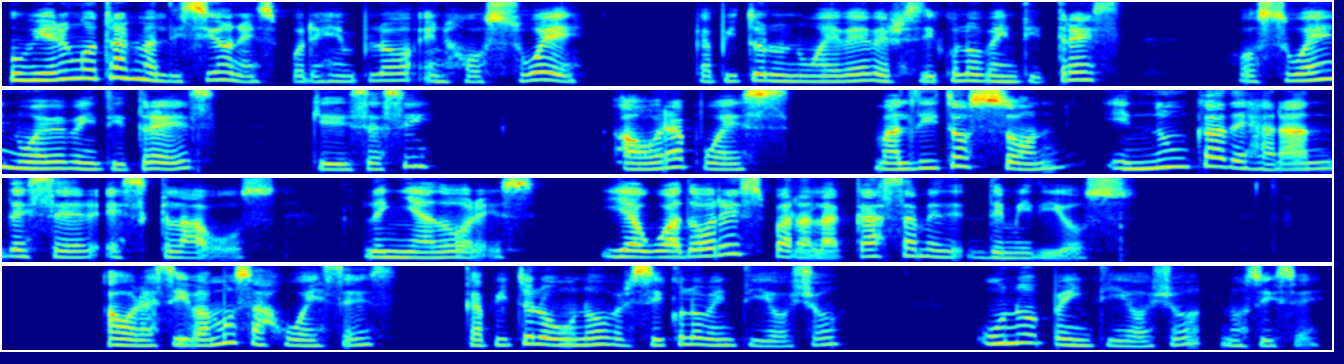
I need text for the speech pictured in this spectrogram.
Hubieron otras maldiciones, por ejemplo, en Josué, capítulo 9, versículo 23. Josué 9, 23, que dice así. Ahora pues, malditos son y nunca dejarán de ser esclavos, leñadores y aguadores para la casa de mi Dios. Ahora, si vamos a jueces, capítulo 1, versículo 28, 1.28 nos dice,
